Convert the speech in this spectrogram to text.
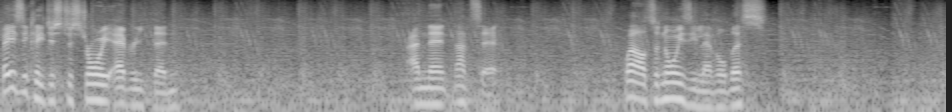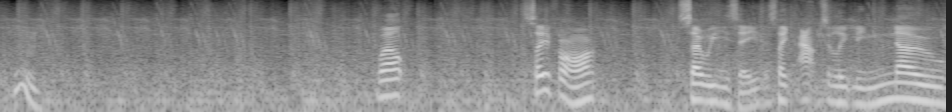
Basically just destroy everything. And then, that's it. Well, it's a noisy level, this. Hmm. Well, so far, so easy. There's like absolutely no...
